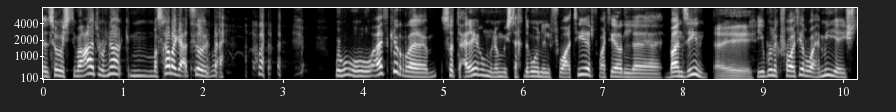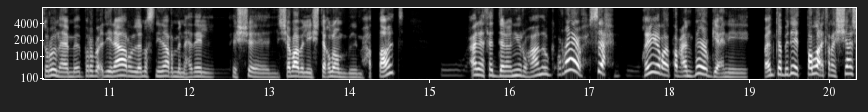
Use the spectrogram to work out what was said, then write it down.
نسوي اجتماعات وهناك مسخرة قاعد تسوي. وأذكر صدت عليهم إنهم يستخدمون الفواتير فواتير البنزين. إيه. يجيبون لك فواتير وهمية يشترونها بربع دينار ولا نص دينار من هذيل الش- الشباب اللي يشتغلون بالمحطات. وعلى ثلاث دنانير وهذا روح سحب وغيره. طبعا فوق يعني فأنت بديت طلعت رشاش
